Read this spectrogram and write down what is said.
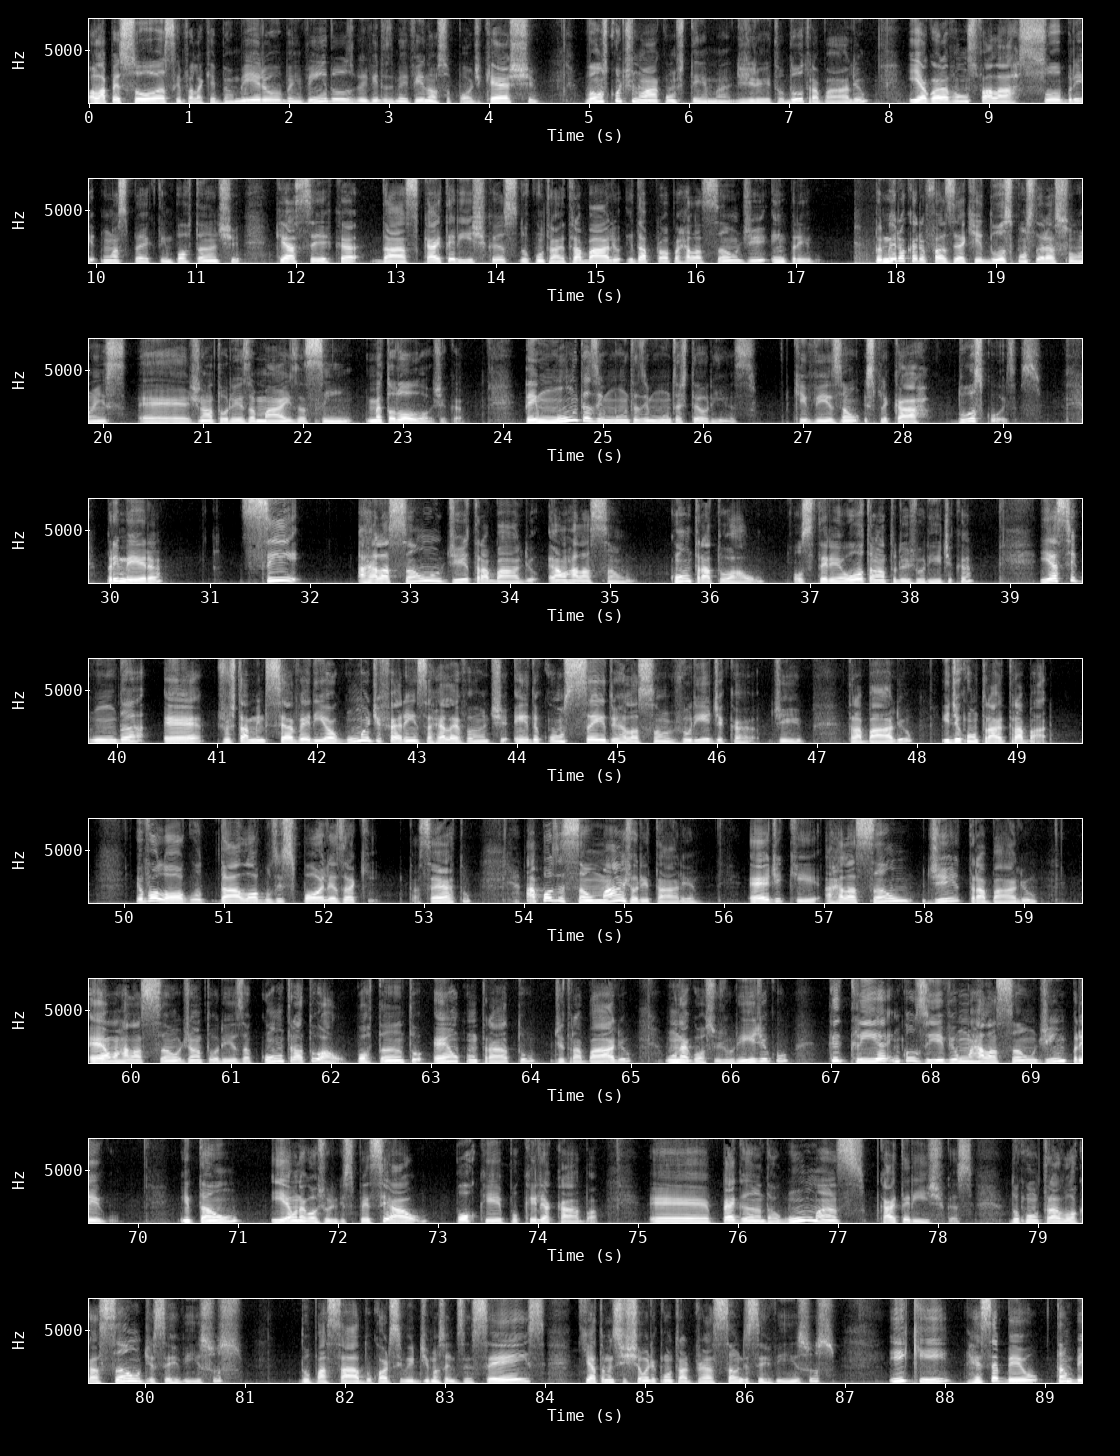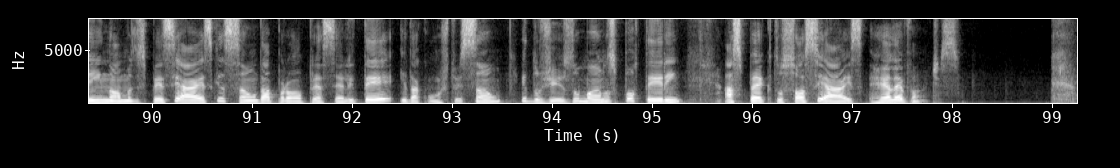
Olá, pessoas. Quem fala aqui é Belmiro. Bem-vindos, bem-vindos e bem-vindos ao nosso podcast. Vamos continuar com o tema de direito do trabalho e agora vamos falar sobre um aspecto importante que é acerca das características do contrato de trabalho e da própria relação de emprego. Primeiro eu quero fazer aqui duas considerações é, de natureza mais assim metodológica. Tem muitas e muitas e muitas teorias que visam explicar duas coisas. Primeira, se a relação de trabalho é uma relação contratual, ou se teria outra natureza jurídica. E a segunda é justamente se haveria alguma diferença relevante entre o conceito de relação jurídica de trabalho e de contrato de trabalho. Eu vou logo dar logo os spoilers aqui, tá certo? A posição majoritária é de que a relação de trabalho é uma relação de natureza contratual. Portanto, é um contrato de trabalho, um negócio jurídico que cria, inclusive, uma relação de emprego. Então, e é um negócio jurídico especial, por quê? Porque ele acaba é, pegando algumas características do contrato de locação de serviços, do passado do Código Civil de 1916, que atualmente se chama de contrato de prestação de serviços, e que recebeu também normas especiais que são da própria CLT e da Constituição e dos direitos humanos por terem aspectos sociais relevantes.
